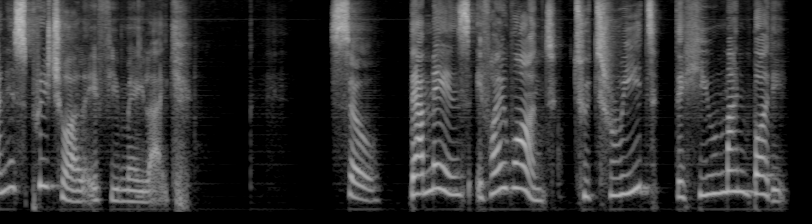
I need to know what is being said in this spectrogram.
and spiritual, if you may like. So that means if I want to treat the human body,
